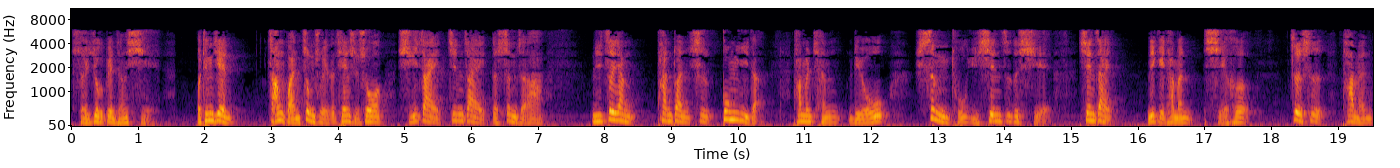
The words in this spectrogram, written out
水就变成血。我听见掌管众水的天使说：“习在今在的圣者啊，你这样判断是公义的。”他们曾流圣徒与先知的血，现在你给他们血喝，这是他们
